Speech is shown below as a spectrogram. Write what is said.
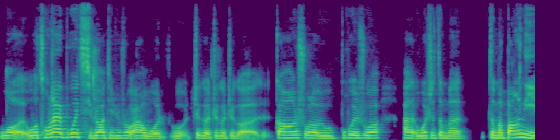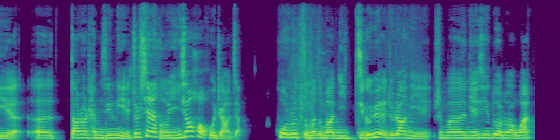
我我从来不会起标题，就说啊我我这个这个这个刚刚说了，我不会说啊我是怎么怎么帮你呃当上产品经理。就现在很多营销号会这样讲，或者说怎么怎么你几个月就让你什么年薪多少多少万，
